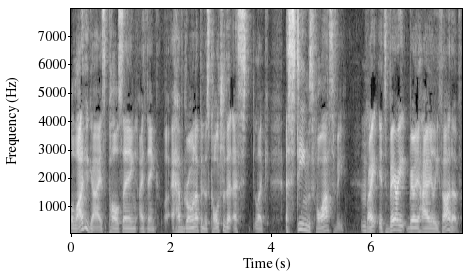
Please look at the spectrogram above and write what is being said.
a lot of you guys paul's saying i think have grown up in this culture that es- like esteems philosophy Mm-hmm. right? It's very very highly thought of.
